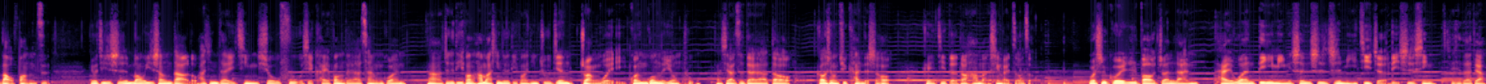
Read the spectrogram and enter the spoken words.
老房子，尤其是贸易商大楼，它现在已经修复且开放大家参观。那这个地方哈马星这个地方已经逐渐转为观光的用途。那下次大家到高雄去看的时候，可以记得到哈马星来走走。我是国语日报专栏台湾地名身世之谜记者李世新，谢谢大家。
